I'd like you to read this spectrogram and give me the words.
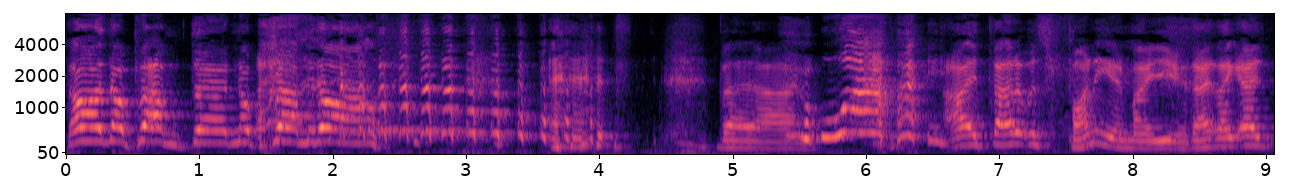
"Oh, no problem, sir. No problem at all." And- but uh, Why? I thought it was funny in my youth. I like I.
